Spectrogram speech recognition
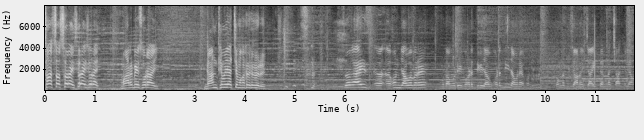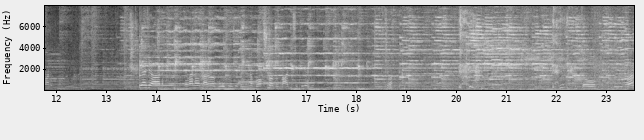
সর সর সরাই সরাই সরাই। মারবে সরাই। গান থেমে যাচ্ছে মারবে এবারে তো গাইজ এখন যাব এবারে। মোটামুটি ঘরের দিকে যাব ঘরের দিকে যাব না এখন। তোমরা তো জানোই জাহিদার না চা খেলে আমার ঘুম ঠিক আছে আর এখানে কারও বিয়ে চলছে সেই জন্য বক্স টক বাজছে ঠিক আছে? তো এবার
